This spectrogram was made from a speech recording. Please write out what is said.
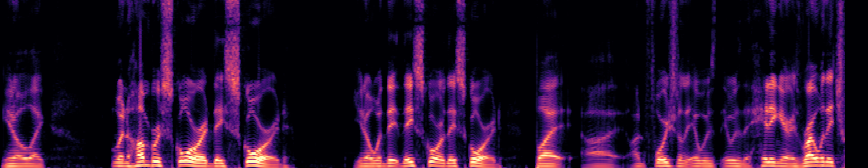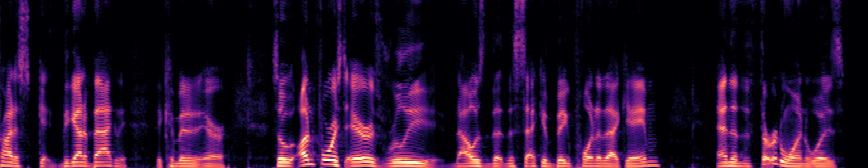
You know, like when Humber scored, they scored. You know, when they, they scored, they scored. But uh, unfortunately, it was it was the hitting errors. Right when they tried to get, they got it back, they, they committed an error. So unforced errors really that was the, the second big point of that game. And then the third one was,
